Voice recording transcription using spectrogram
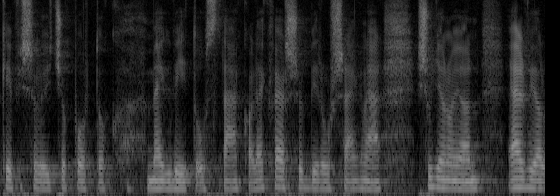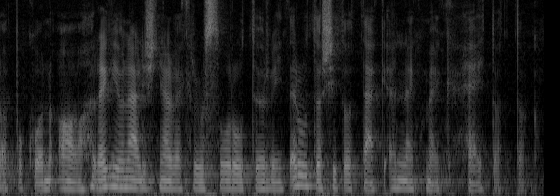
képviselői csoportok megvétózták a legfelsőbb bíróságnál, és ugyanolyan elvi alapokon a regionális nyelvekről szóró törvényt elutasították, ennek meg helyt adtak.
